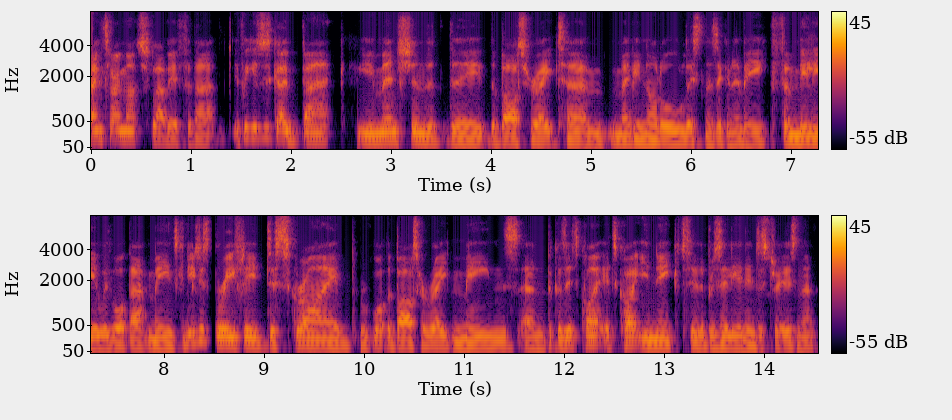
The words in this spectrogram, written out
Thanks very much, Flavia, for that. If we could just go back, you mentioned the, the, the barter rate term. Maybe not all listeners are going to be familiar with what that means. Can you just briefly describe what the barter rate means? And because it's quite it's quite unique to the Brazilian industry, isn't it?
